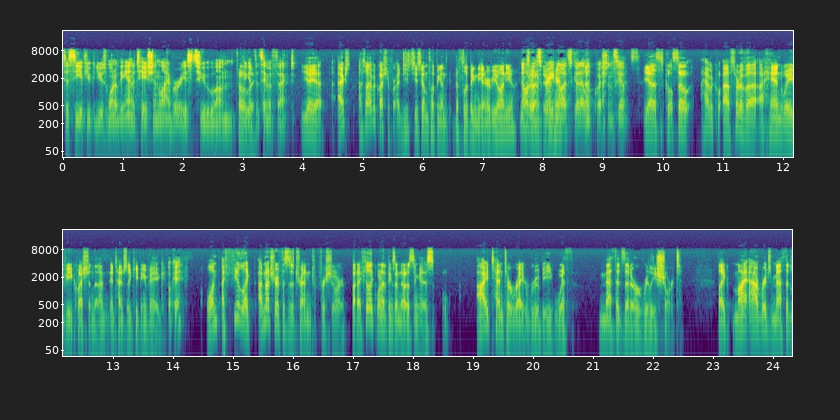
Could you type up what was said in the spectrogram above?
to see if you could use one of the annotation libraries to um, to get the same effect. Yeah, yeah. Actually, so I have a question for. Do you, do you see I'm flipping on the flipping the interview on you? No, no, that's great. No, that's good. I love questions. Yep. yeah, this is cool. So I have a uh, sort of a, a hand wavy question that I'm intentionally keeping vague. Okay. One, I feel like I'm not sure if this is a trend for sure, but I feel like one of the things I'm noticing is I tend to write Ruby with methods that are really short. Like my average method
